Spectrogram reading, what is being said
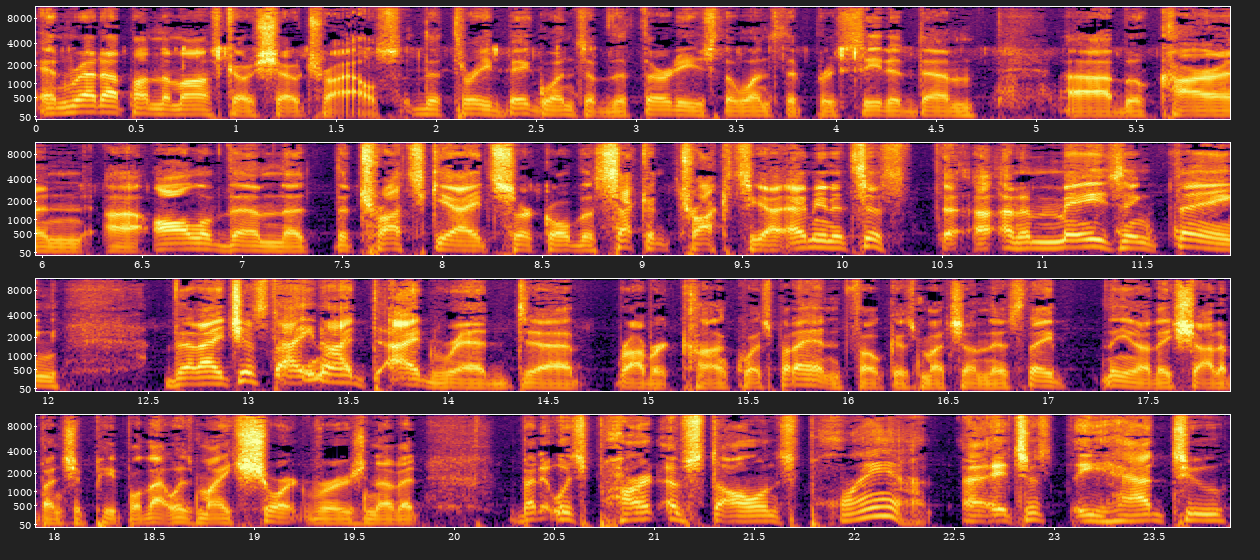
And read up on the Moscow show trials, the three big ones of the 30s, the ones that preceded them, uh, Bukharin, uh, all of them, the, the Trotskyite circle, the second Trotskyite. I mean, it's just a, an amazing thing that I just, I, you know, I'd, I'd read uh, Robert Conquest, but I hadn't focused much on this. They, you know, they shot a bunch of people. That was my short version of it. But it was part of Stalin's plan. Uh, it just, he had to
